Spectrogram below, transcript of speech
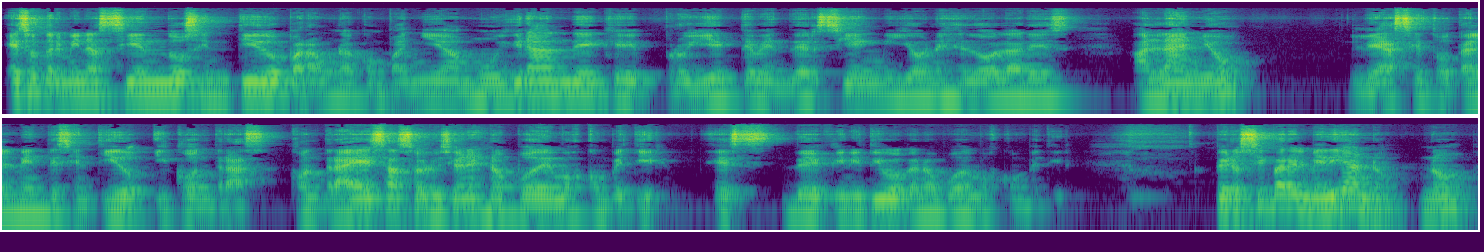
eso termina siendo sentido para una compañía muy grande que proyecte vender 100 millones de dólares al año, le hace totalmente sentido y contra, contra esas soluciones no podemos competir. Es definitivo que no podemos competir. Pero sí para el mediano, ¿no?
